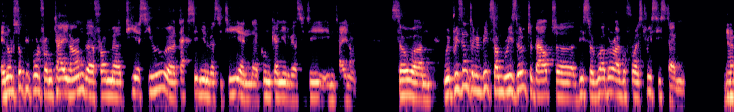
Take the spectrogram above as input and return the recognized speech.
and also people from Thailand, uh, from uh, TSU, Thaksin University, and Khon Kaen University in Thailand. So um, we present a little bit some result about this rubber agroforestry system. Yeah,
